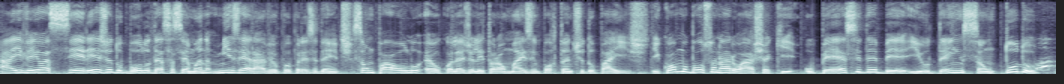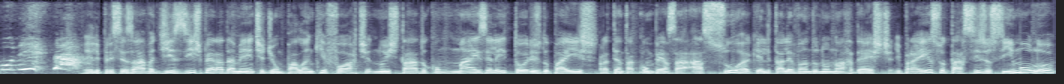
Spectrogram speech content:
Aí veio a cereja do bolo dessa semana miserável pro presidente. São Paulo é o colégio eleitoral mais importante do país. E como o Bolsonaro acha que o PSDB e o DEM são tudo. Ele precisava desesperadamente de um palanque forte no estado com mais eleitores do país para tentar compensar a surra que ele tá levando no Nordeste. E para isso, o Tarcísio se imolou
